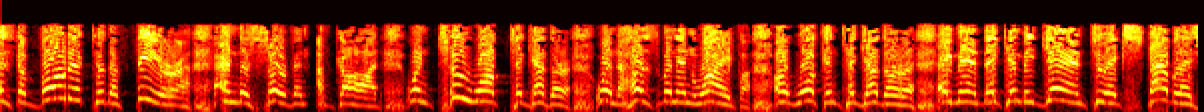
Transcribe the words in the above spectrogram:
is devoted to the fear and the servant of God. When two walk together, when husband and wife are walking together, amen, they can begin to establish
